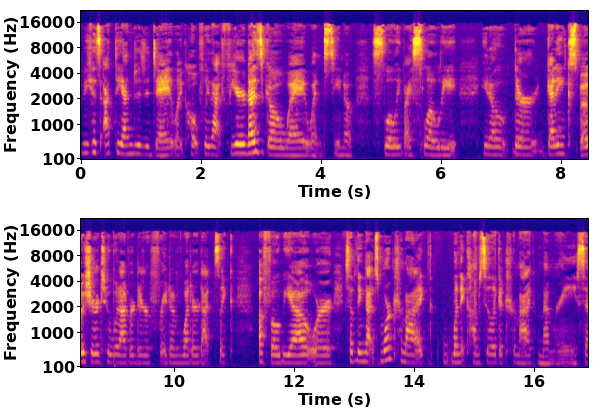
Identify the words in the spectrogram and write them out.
Because at the end of the day, like hopefully that fear does go away once, you know, slowly by slowly, you know, they're getting exposure to whatever they're afraid of, whether that's like a phobia or something that's more traumatic when it comes to like a traumatic memory. So,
